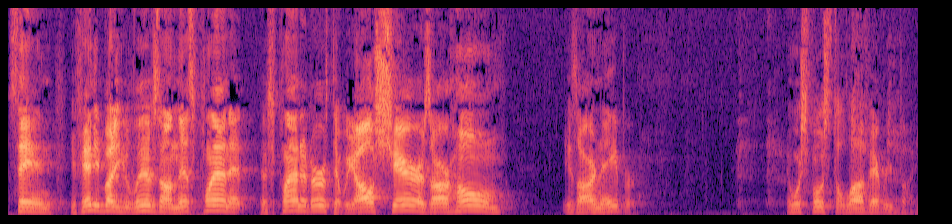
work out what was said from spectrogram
saying, if anybody who lives on this planet, this planet Earth that we all share as our home, is our neighbor. And we're supposed to love everybody.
